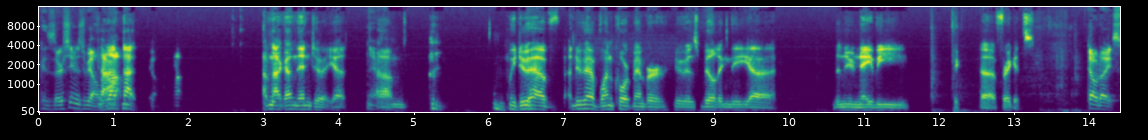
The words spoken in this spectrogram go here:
Because there seems to be a No, lot. I've not. I've not gotten into it yet. yeah. Um, we do have. I do have one corp member who is building the uh, the new Navy uh, frigates. Oh, nice.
